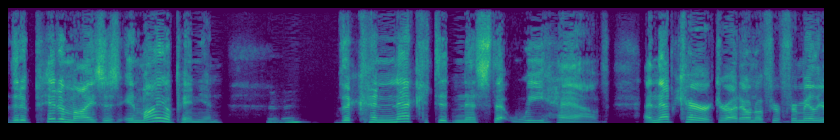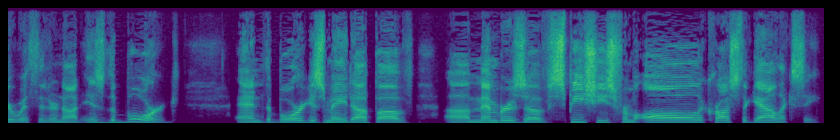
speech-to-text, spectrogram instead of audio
that epitomizes, in my opinion, Mhm. The connectedness that we have. And that character, I don't know if you're familiar with it or not, is the Borg. And the Borg is made up of uh, members of species from all across the galaxy.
